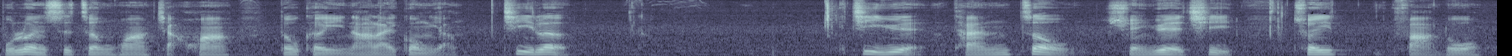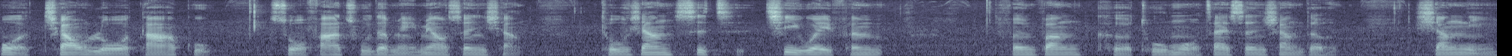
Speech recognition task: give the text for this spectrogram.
不论是真花假花，都可以拿来供养。祭乐。祭乐、弹奏弦乐器、吹法螺或敲锣打鼓所发出的美妙声响。涂香是指气味芬芬芳，可涂抹在身上的香泥。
